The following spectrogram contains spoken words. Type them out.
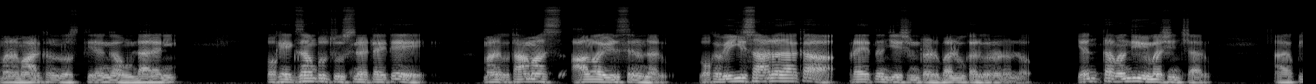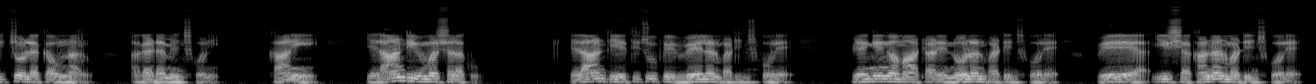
మన మార్గంలో స్థిరంగా ఉండాలని ఒక ఎగ్జాంపుల్ చూసినట్లయితే మనకు థామస్ ఆల్వా ఎడిసన్ ఉన్నారు. ఒక వెయ్యి సార్లు దాకా ప్రయత్నం చేసి ఉంటాడు బల్బు కనుగొనడంలో ఎంతమంది విమర్శించారు. ఆ పిచ్చోళ్ళు లెక్క ఉన్నారు. అగడమించుకొని ఎంచుకొని కానీ ఎలాంటి విమర్శలకు ఎలాంటి ఎత్తి చూపే వేలను పట్టించుకోలే వ్యంగ్యంగా మాట్లాడే నోళ్ళను పట్టించుకోలే వేరే ఈర్ష్య కళ్ళను పట్టించుకోలే.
